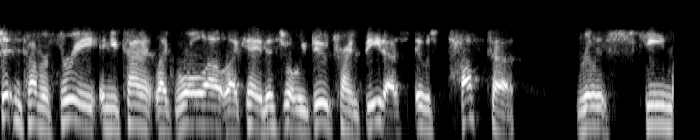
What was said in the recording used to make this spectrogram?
sit in cover three and you kind of like roll out, like, hey, this is what we do, try and beat us, it was tough to really scheme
